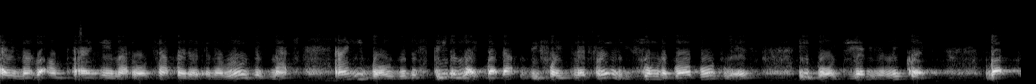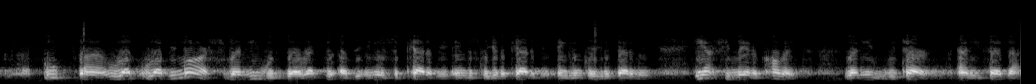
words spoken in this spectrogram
I remember umpiring him at Old Trafford in a Roses match, and he bowled with the speed of light. But that was before he played for England. He swung the ball both ways. He bowled genuinely quick. But uh, Rod, Rodney Marsh, when he was director of the English Academy, English Cricket Academy, England Cricket Academy, he actually made a comment when he was retiring, and he said that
